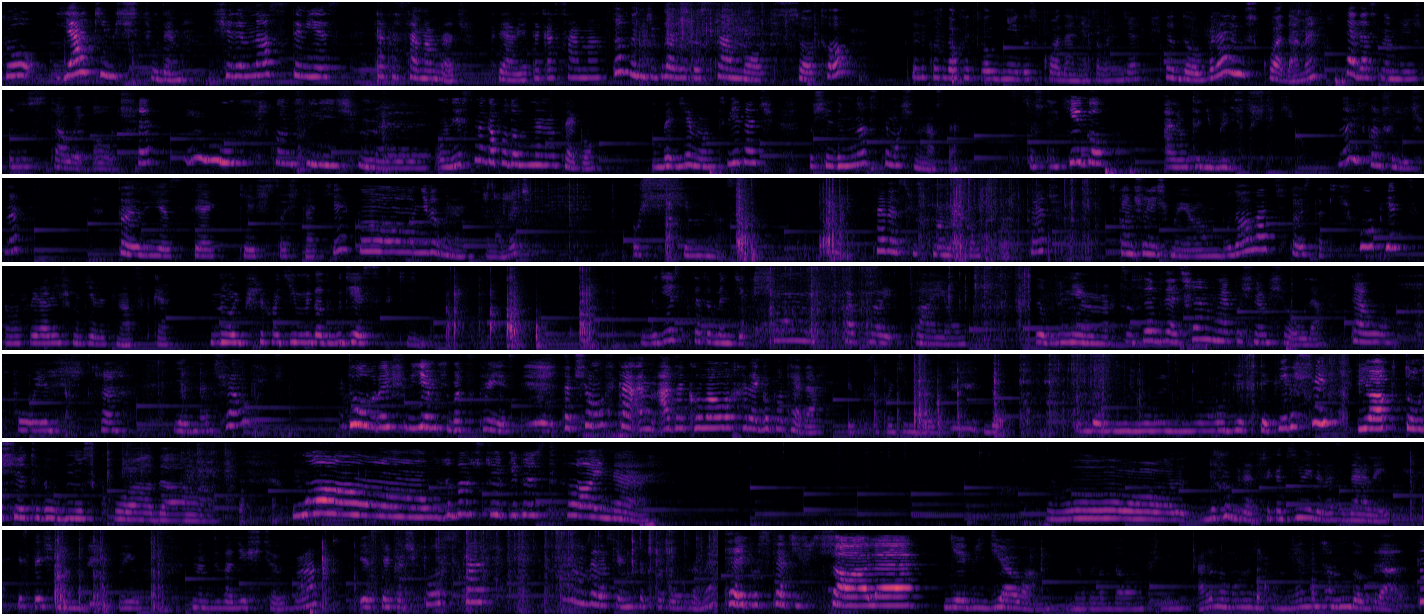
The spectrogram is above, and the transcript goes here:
Co jakimś cudem w 17 jest taka sama rzecz. Prawie taka sama. To będzie prawie to samo co to, tylko trochę trudniej do składania to będzie. No dobra, już składamy. Teraz nam jeszcze zostały oczy. I już skończyliśmy. On jest mega podobny na tego. I będziemy otwierać po 17-18. Coś takiego, ale to nie będzie coś takiego. No i skończyliśmy. To jest jakieś coś takiego. Nie rozumiem, co to ma być. 18. Teraz już mamy jakąś postać. Skończyliśmy ją budować. To jest taki chłopiec. Otwieraliśmy 19. No i przechodzimy do 20. 20 to będzie książka paj, pająk. Dobrze, nie wiem jak to zebrać, ale jakoś nam się uda. Stało jeszcze jedna część. dobra, już wiem chyba co to jest. Ta książka em, atakowała Harry'ego Pottera. Przechodzimy do, do, do 21. Jak to się trudno składa. Wow, zobaczcie jakie to jest fajne. Wow, dobra, przechodzimy teraz dalej. Jesteśmy już na 22. Jest jakaś postać. No, zaraz ją przedstawiamy. Tej postaci wcale nie widziałam. Film. Albo może nie pamiętam. Dobra, to,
